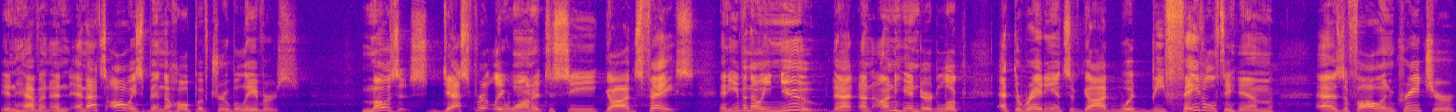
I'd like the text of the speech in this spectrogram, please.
in heaven. And, and that's always been the hope of true believers. Moses desperately wanted to see God's face. And even though he knew that an unhindered look at the radiance of God would be fatal to him as a fallen creature,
